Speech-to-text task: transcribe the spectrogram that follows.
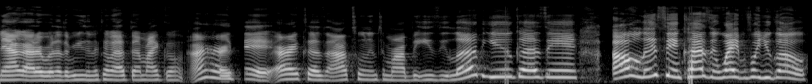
Now I got another reason to come out there, Michael. I heard that. All right, cousin. I'll tune in tomorrow. Be easy. Love you, cousin. Oh, listen, cousin. Wait before you go.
